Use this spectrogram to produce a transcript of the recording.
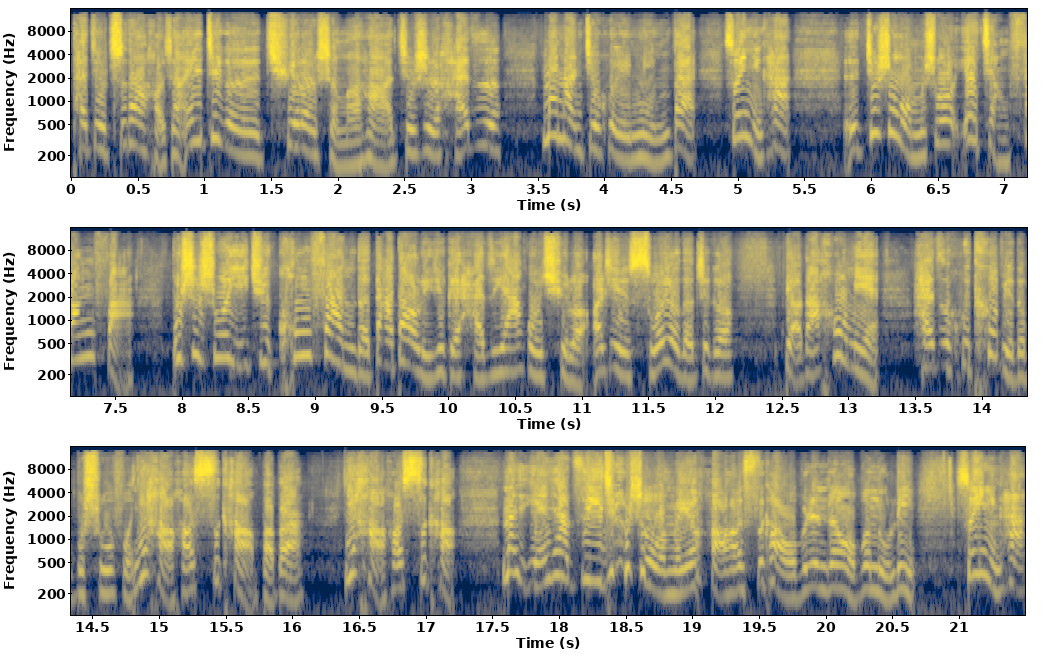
他就知道好像哎这个缺了什么哈，就是孩子。慢慢就会明白，所以你看，呃，就是我们说要讲方法，不是说一句空泛的大道理就给孩子压过去了，而且所有的这个表达后面，孩子会特别的不舒服。你好好思考，宝贝儿。你好好思考，那言下之意就是我没有好好思考，我不认真，我不努力。所以你看，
